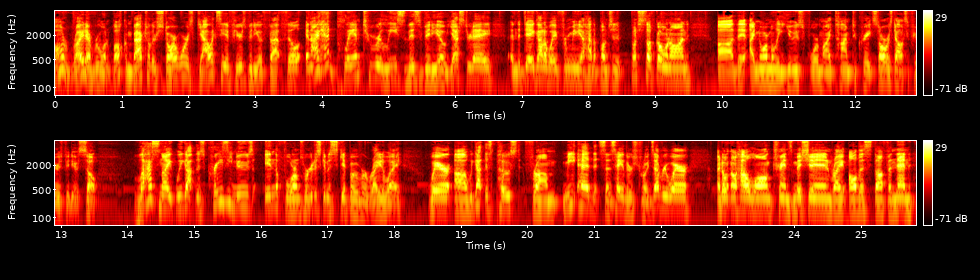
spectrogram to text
Alright everyone, welcome back to another Star Wars Galaxy of Heroes video with Phat Phil, and I had planned to release this video yesterday, and the day got away from me, I had a bunch of bunch of stuff going on uh, that I normally use for my time to create Star Wars Galaxy of Heroes videos, so last night we got this crazy news in the forums, we're just going to skip over right away, where uh, we got this post from Meathead that says, hey, there's droids everywhere, I don't know how long, transmission, right, all this stuff, and then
